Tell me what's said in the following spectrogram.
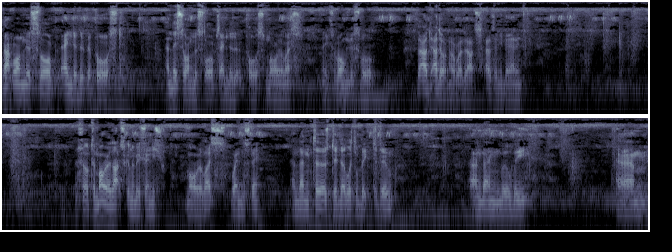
That, one, the slope ended at the post. And this one, the slope's ended at the post, more or less. It's a longer slope. But I, I don't know whether that has any bearing. So tomorrow that's going to be finished, more or less, Wednesday. And then Thursday, a little bit to do. And then we'll be um,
